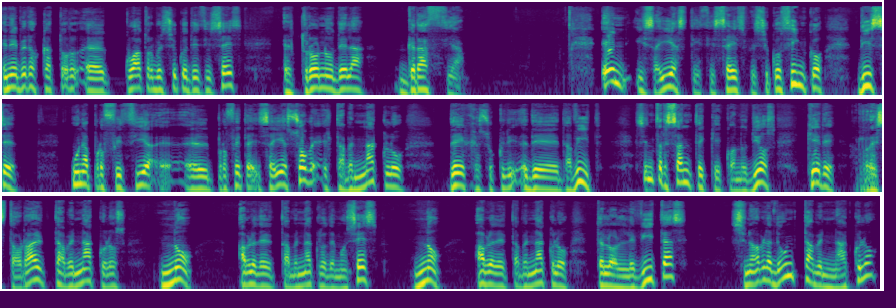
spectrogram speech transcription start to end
en Hebreos 4, eh, versículo 16? El trono de la gracia. En Isaías 16, versículo 5, dice una profecía, eh, el profeta Isaías, sobre el tabernáculo de, de David. Es interesante que cuando Dios quiere restaurar tabernáculos, no habla del tabernáculo de Moisés, no habla del tabernáculo de los levitas, sino habla de un tabernáculo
